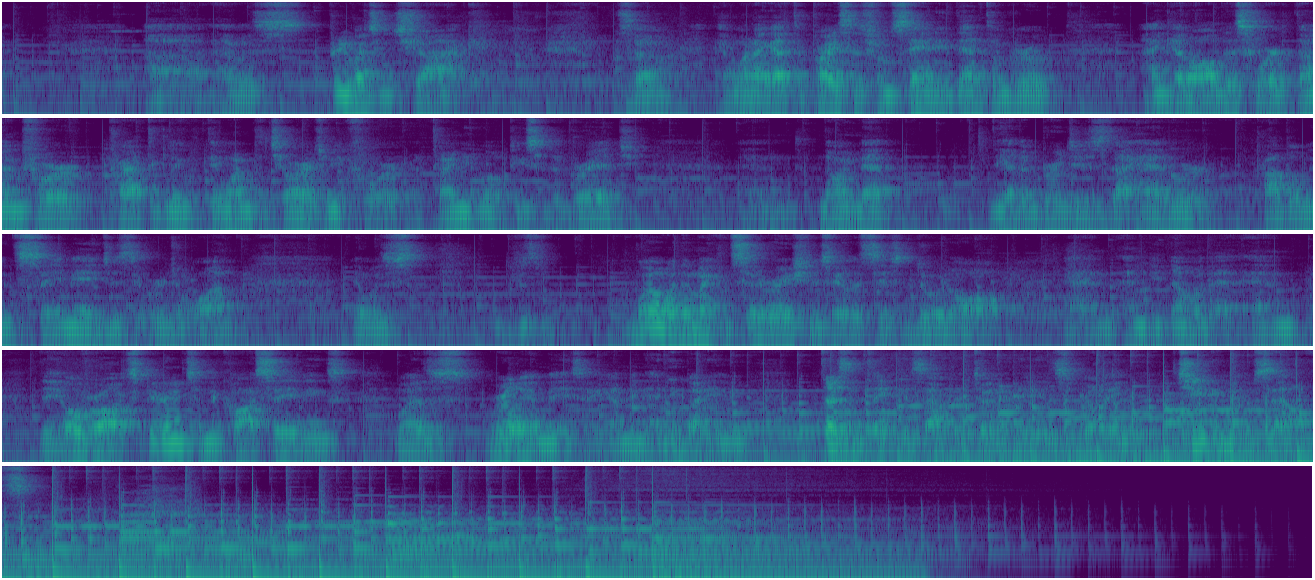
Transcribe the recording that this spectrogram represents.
uh, I was pretty much in shock. So, and when I got the prices from Sani Dental Group, I got all this work done for practically what they wanted to charge me for a tiny little piece of the bridge. And knowing that the other bridges I had were probably the same age as the original one, it was just well within my consideration to say, let's just do it all and, and be done with it. And the overall experience and the cost savings was really amazing. I mean, anybody who doesn't take this opportunity is really cheating themselves.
